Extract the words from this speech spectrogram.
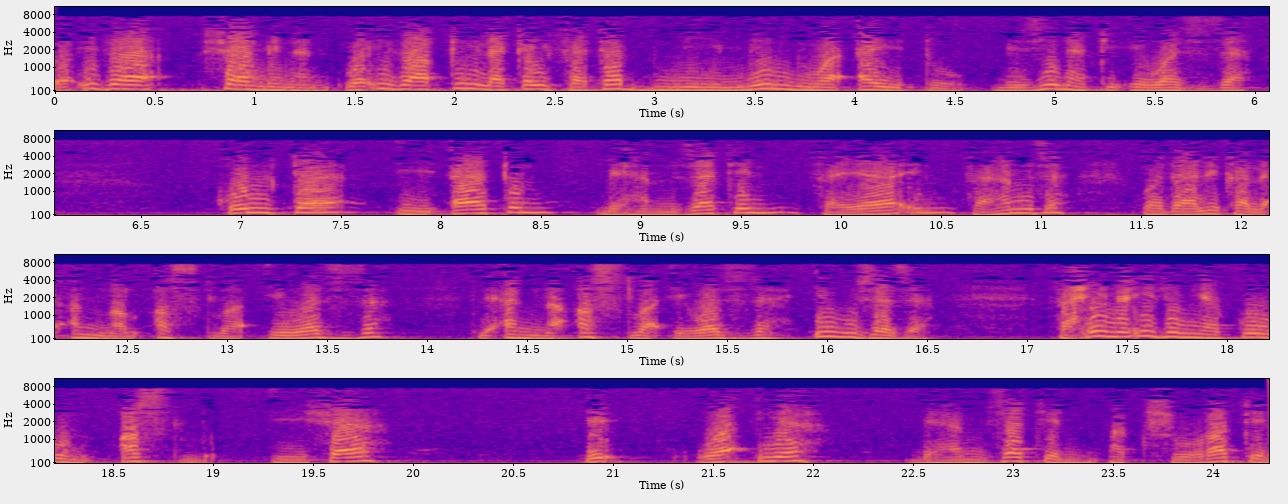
وإذا ثامنا وإذا قيل كيف تبني من وأيت بزنة إوزة قلت إيآت بهمزة فياء فهمزة وذلك لأن الأصل إوزة لأن أصل إوزة إوززة. فحينئذ يكون أصل إيشاه وإيه بهمزة مكسورة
